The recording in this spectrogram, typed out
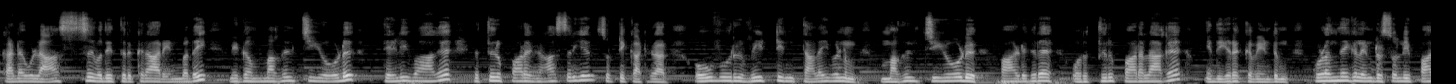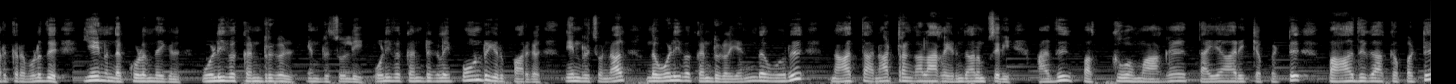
கடவுள் ஆசிர்வதித்திருக்கிறார் என்பதை மிக மகிழ்ச்சியோடு தெளிவாக இந்த திருப்பாடலின் ஆசிரியர் சுட்டிக்காட்டுகிறார். ஒவ்வொரு வீட்டின் தலைவனும் மகிழ்ச்சியோடு பாடுகிற ஒரு திருப்பாடலாக இது இருக்க வேண்டும். குழந்தைகள் என்று சொல்லி பார்க்கிற பொழுது ஏன் அந்த குழந்தைகள் ஒளிவ கன்றுகள் என்று சொல்லி ஒளிவ கன்றுகளை போன்று இருப்பார்கள் என்று சொன்னால் இந்த ஒளிவ கன்றுகள் எந்த ஒரு நாத்தா நாற்றங்காலாக இருந்தாலும் சரி அது பக்குவமாக தயாரிக்கப்பட்டு பாதுகாக்கப்பட்டு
